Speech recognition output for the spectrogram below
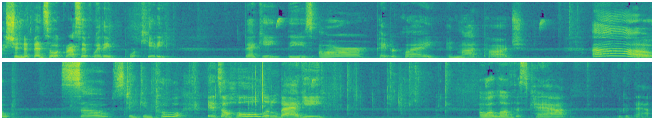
I shouldn't have been so aggressive with him, poor kitty. Becky, these are paper clay and Mod Podge. Oh, so stinking cool. It's a whole little baggie. Oh, I love this cat. Look at that.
